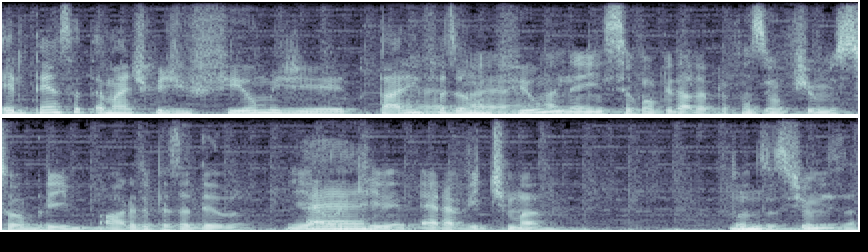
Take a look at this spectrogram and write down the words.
ele- tem essa temática de filme, de estarem É, fazendo é, um filme. A Nancy é convidada pra fazer um filme sobre a Hora do Pesadelo. E É. ela que era vítima de todos Hum. os filmes, né?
